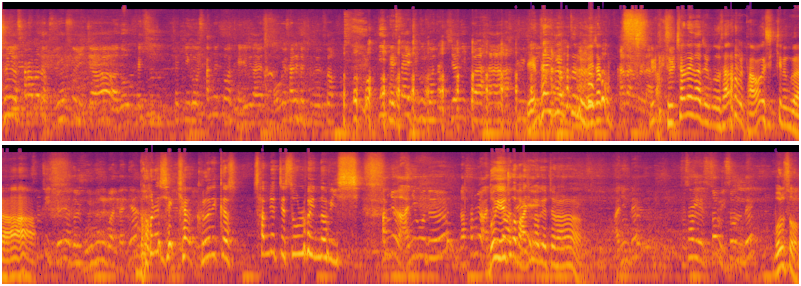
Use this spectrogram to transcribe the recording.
야 지현이가 사람 하나 구했어 진짜 너 백, 새끼고 3년 동안 데리고 다녀서 먹여 살려주면서 네 뱃살 집은 그거 다 지현이 거야 옛날 기억들을 왜 자꾸 하다 몰라 이렇게 들춰내가지고 사람을 당황시키는 거야 솔직히 지현이가 널뭘 보고 만났냐? 너는 새끼야 그러니까 3년째 솔로인 놈이 씨. 3년 아니거든 나 3년 아니야 너 예주가 마지막이었잖아 아닌데? 그 사이에 썸 있었는데? 뭔 써?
